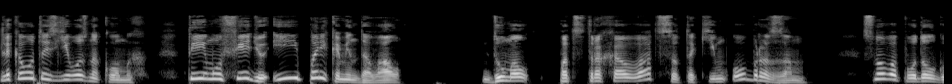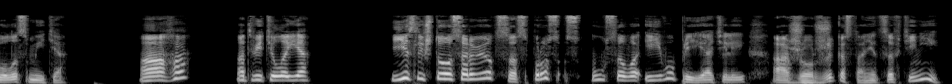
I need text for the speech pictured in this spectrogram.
для кого-то из его знакомых. Ты ему Федю и порекомендовал. Думал подстраховаться таким образом. Снова подал голос Митя. — Ага, — ответила я. Если что сорвется, спрос с Усова и его приятелей, а Жоржик останется в тени.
